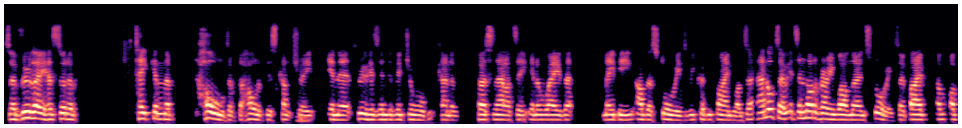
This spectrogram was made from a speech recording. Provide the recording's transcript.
So Voulet has sort of taken the hold of the whole of this country mm. in a, through his individual kind of personality in a way that maybe other stories we couldn't find one. So, and also it's a not a very well known story. So by of, of,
